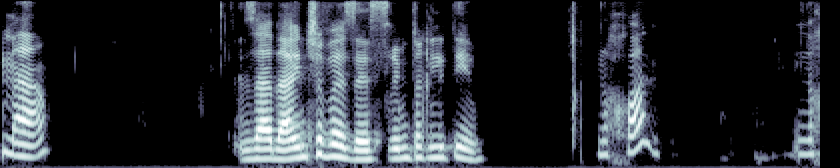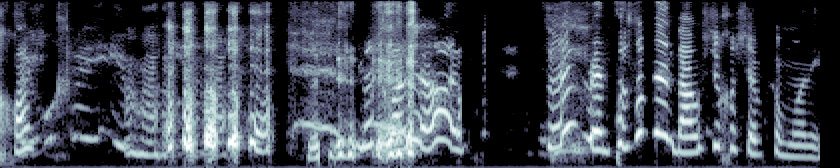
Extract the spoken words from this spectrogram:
מה? זה עדיין שווה, זה 20 תקליטים. נכון. נכון. נכון מאוד. זאת אומרת, בן- סוף סוף בן אדם שחושב כמוני.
